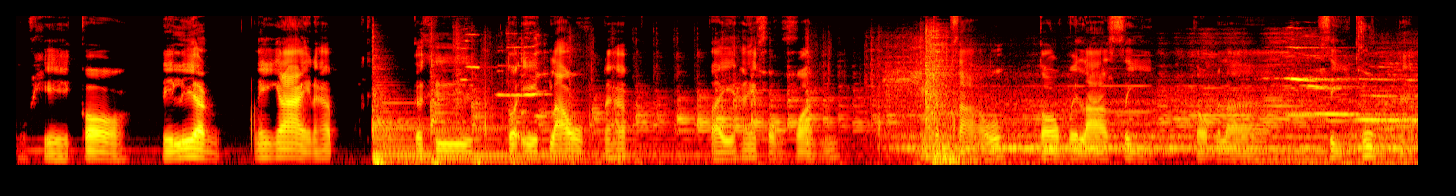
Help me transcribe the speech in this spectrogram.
โอเคก็ในเรื่องง่ายๆนะครับ ก็คือตัวเอกเรานะครับ ไปให้ของขวัญให้กับสาวตอนเวลาสี่ตอนเวลาสี่ทุ่มนะครับ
